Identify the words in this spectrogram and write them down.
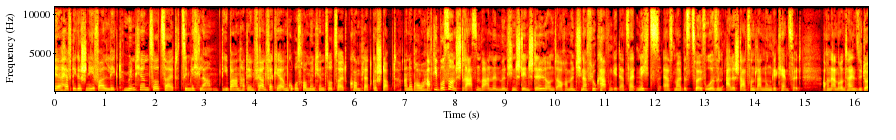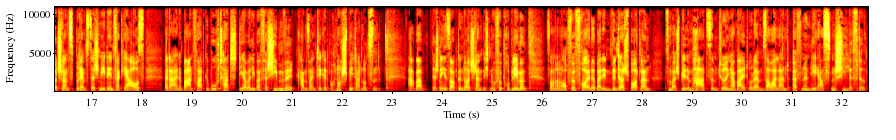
Der heftige Schneefall legt München zurzeit ziemlich lahm. Die Bahn hat den Fernverkehr im Großraum München zurzeit komplett gestoppt. Anne Brauer. Auch die Busse und Straßenbahnen in München stehen still und auch am Münchner Flughafen geht derzeit nichts. Erstmal bis 12 Uhr sind alle Starts und Landungen gecancelt. Auch in anderen Teilen Süddeutschlands bremst der Schnee den Verkehr aus. Wer da eine Bahnfahrt gebucht hat, die aber lieber verschieben will, kann sein Ticket auch noch später nutzen. Aber der Schnee sorgt in Deutschland nicht nur für Probleme, sondern auch für Freude bei den Wintersportlern. Zum Beispiel im Harz, im Thüringer Wald oder im Sauerland öffnen die ersten Skilifte.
